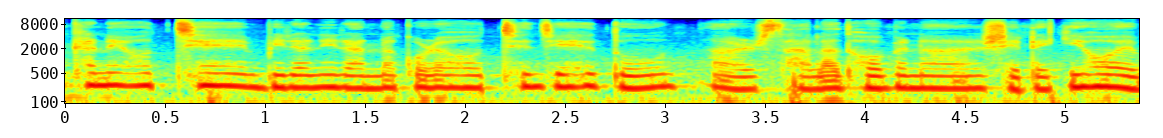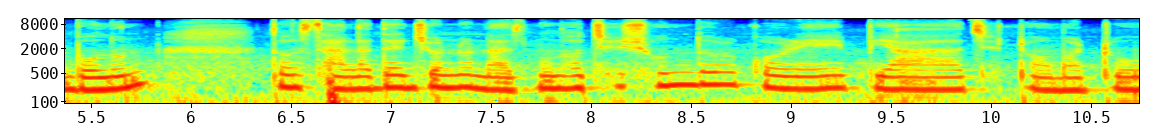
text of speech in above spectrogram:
এখানে হচ্ছে বিরিয়ানি রান্না করা হচ্ছে যেহেতু, আর সালাদ হবে না, সেটা কি হয় বলুন? তো সালাদের জন্য নাজমুল হচ্ছে সুন্দর করে পেঁয়াজ, টমাটো,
